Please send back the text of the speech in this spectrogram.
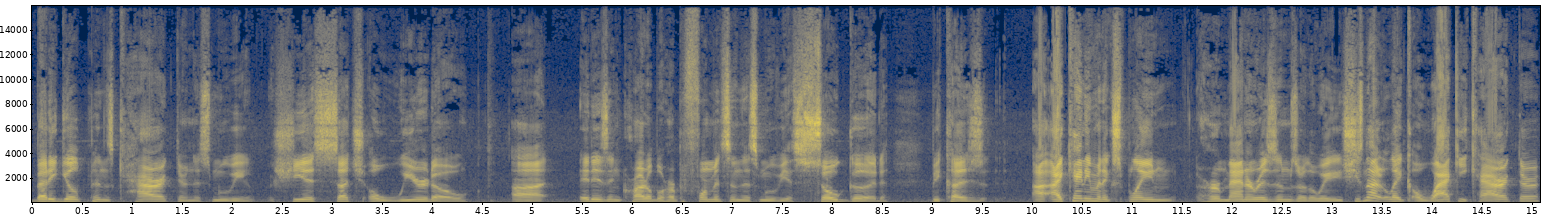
Betty Gilpin's character in this movie, she is such a weirdo. Uh, it is incredible. Her performance in this movie is so good because I, I can't even explain her mannerisms or the way she's not like a wacky character,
